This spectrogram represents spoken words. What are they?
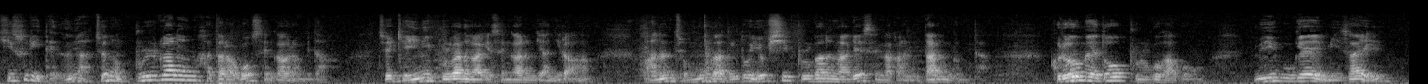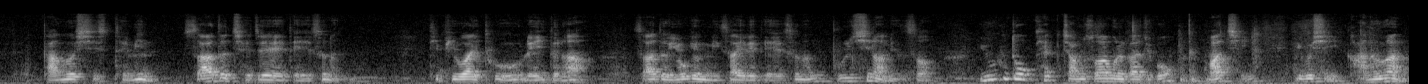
기술이 되느냐? 저는 불가능하다라고 생각을 합니다. 제 개인이 불가능하게 생각하는 게 아니라 많은 전문가들도 역시 불가능하게 생각한다는 겁니다. 그럼에도 불구하고 미국의 미사일 방어 시스템인 사드 체제에 대해서는 TPY-2 레이드나 사드 요격 미사일에 대해서는 불신하면서 유독 핵 잠수함을 가지고 마치 이것이 가능한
